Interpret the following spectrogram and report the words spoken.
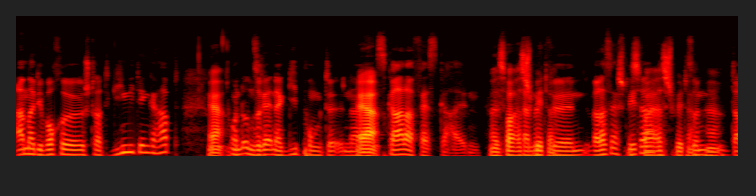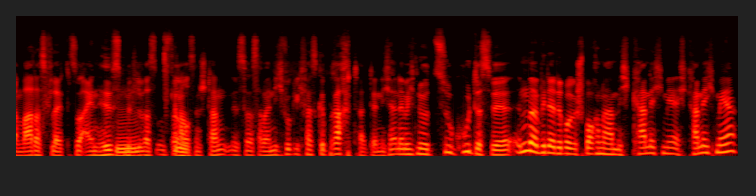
einmal die Woche Strategie-Meeting gehabt Ja. und unsere Energiepunkte in einer Ja. Skala festgehalten. das war erst damit später. Wir, war das erst später? Das war erst später. So ja. Dann war das vielleicht so ein Hilfsmittel, Mhm, was uns genau. daraus entstanden ist, was aber nicht wirklich was gebracht hat. Denn ich erinnere mich nur zu gut, dass wir immer wieder darüber gesprochen haben, ich kann nicht mehr, ich kann nicht mehr.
